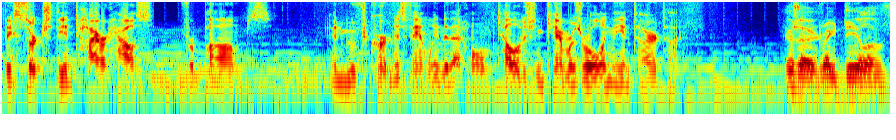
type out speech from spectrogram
They searched the entire house for bombs and moved Curt and his family into that home, television cameras rolling the entire time. There's a great deal of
